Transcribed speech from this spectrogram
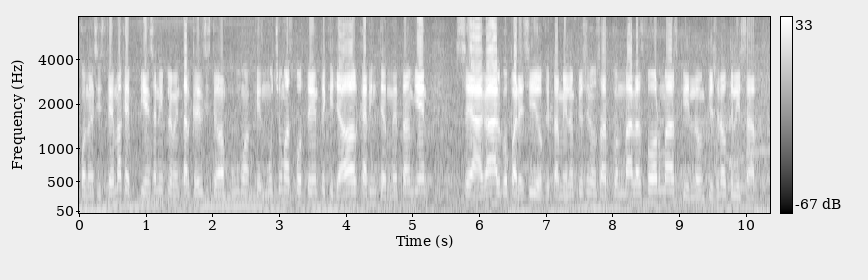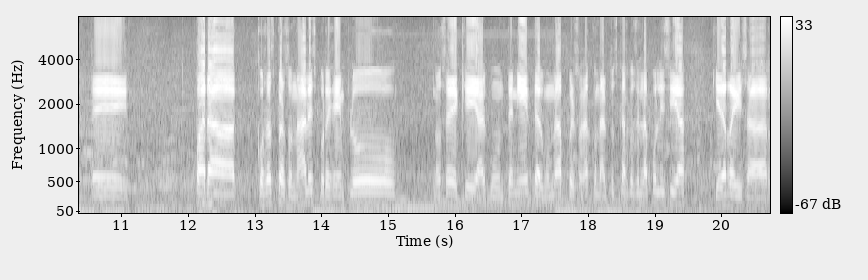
con el sistema que piensan implementar, que es el sistema Puma, que es mucho más potente, que ya va a abarcar internet también, se haga algo parecido, que también lo empiecen a usar con malas formas, que lo empiecen a utilizar eh, para cosas personales, por ejemplo, no sé, que algún teniente, alguna persona con altos cargos en la policía quiera revisar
